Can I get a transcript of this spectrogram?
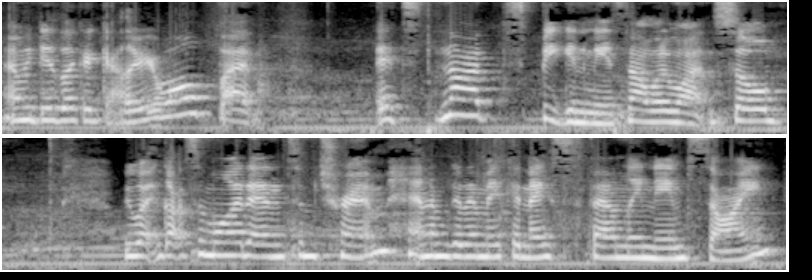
and we did like a gallery wall, but it's not speaking to me. It's not what I want. So we went and got some wood and some trim and I'm gonna make a nice family name sign.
